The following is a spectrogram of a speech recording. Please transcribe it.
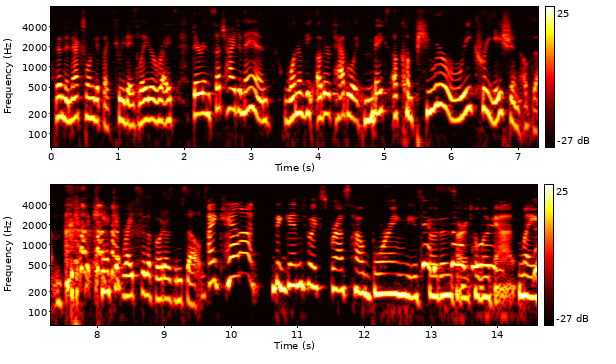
and then the next one gets like three days later rights. They're in such high demand, one of the other tabloids makes a computer recreation of them because it can't get rights to the photos themselves. I cannot begin to express how boring these They're photos so are to look at. Like,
